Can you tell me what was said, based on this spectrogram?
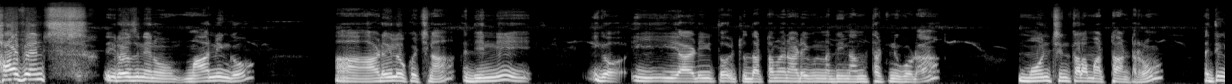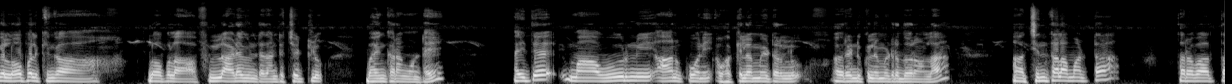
హాయ్ ఫ్రెండ్స్ ఈరోజు నేను మార్నింగ్ అడవిలోకి వచ్చిన. దీన్ని ఇగో ఈ అడవితో ఇట్లా దట్టమైన అడవి ఉన్న దీని అంతటిని కూడా మోన్చింతల మట్ట అంటారు. అయితే ఇంకా లోపలికి ఇంకా లోపల ఫుల్ అడవి ఉంటుంది అంటే చెట్లు భయంకరంగా ఉంటాయి. అయితే మా ఊరిని ఆనుకొని ఒక కిలోమీటర్లు రెండు కిలోమీటర్ దూరంలో ఆ చింతల మట్ట తర్వాత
